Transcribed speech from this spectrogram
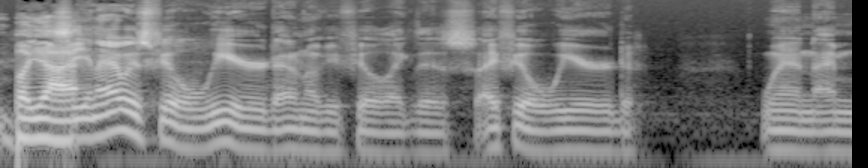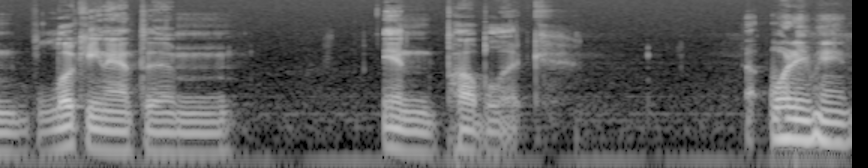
but yeah, See, and I always feel weird. I don't know if you feel like this. I feel weird when I'm looking at them in public. what do you mean?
